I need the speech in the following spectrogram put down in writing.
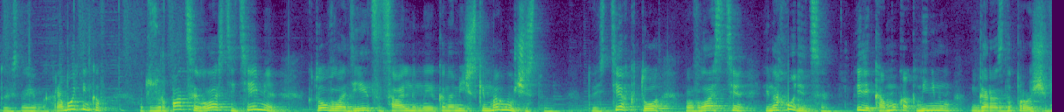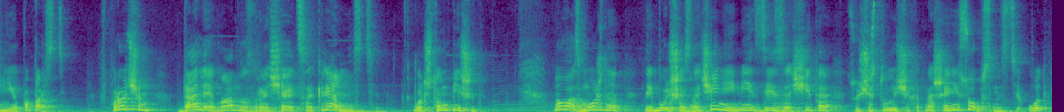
то есть наемных работников, от узурпации власти теми, кто владеет социальным и экономическим могуществом, то есть тех, кто во власти и находится, или кому как минимум гораздо проще в нее попасть. Впрочем, далее Ман возвращается к реальности. Вот что он пишет. Но, возможно, наибольшее значение имеет здесь защита существующих отношений собственности от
